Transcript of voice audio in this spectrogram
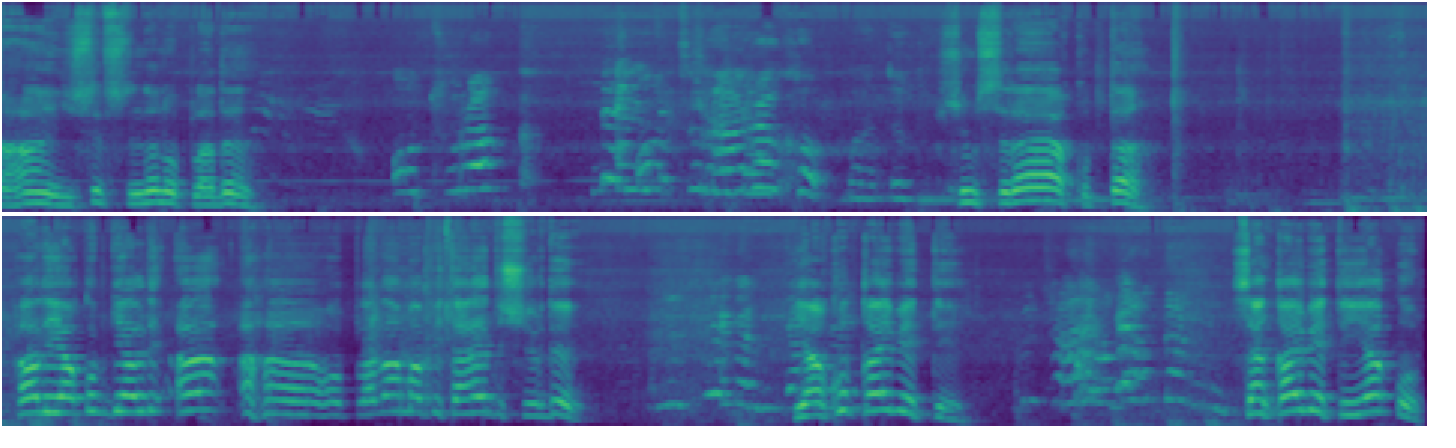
Aha Yusuf üstünden hopladı. Şimdi sıra Yakup'ta. Hadi Yakup geldi. Aa, aha hopladı ama bir tane düşürdü. Yakup kaybetti. Sen kaybettin Yakup.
